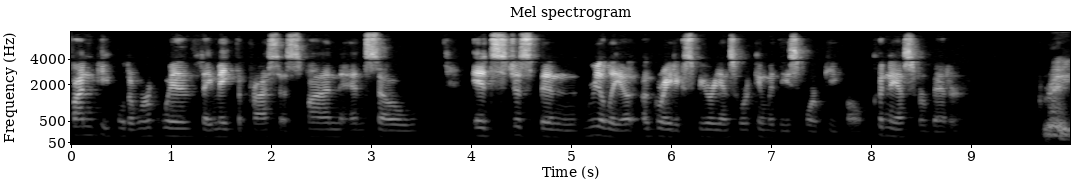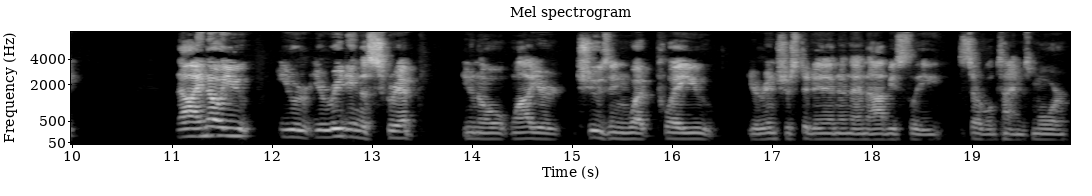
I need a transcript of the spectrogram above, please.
fun people to work with. They make the process fun, and so it's just been really a, a great experience working with these four people. Couldn't ask for better. Great. Now I know you you're you're reading the script, you know, while you're choosing what play you you're interested in, and then obviously several times more.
